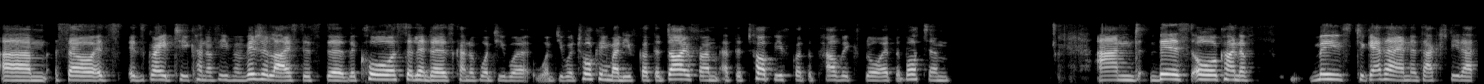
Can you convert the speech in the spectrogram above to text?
Um, so it's it's great to kind of even visualize this. The the core cylinder is kind of what you were what you were talking about. You've got the diaphragm at the top, you've got the pelvic floor at the bottom, and this all kind of moves together. And it's actually that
